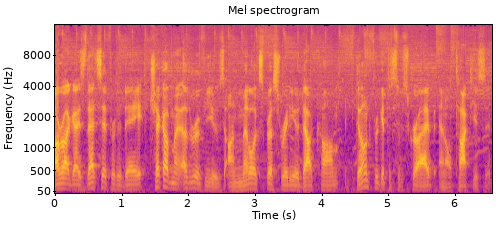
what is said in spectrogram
Alright, guys, that's it for today. Check out my other reviews on MetalExpressRadio.com. Don't forget to subscribe, and I'll talk to you soon.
